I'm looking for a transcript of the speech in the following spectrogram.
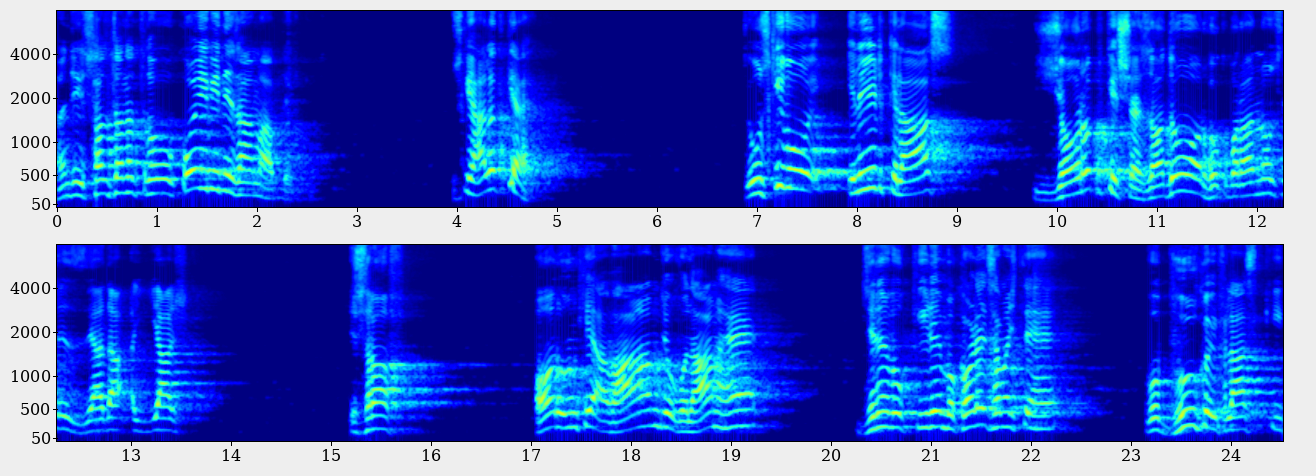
ہاں جی سلطنت ہو، کوئی بھی نظام آپ دیکھ اس کی حالت کیا ہے؟ کہ اس کی وہ ایلیٹ کلاس یورپ کے شہزادوں اور حکمرانوں سے زیادہ عیاش، اشراف، اور ان کے عوام جو غلام ہیں، جنہیں وہ کیڑے مکوڑے سمجھتے ہیں وہ بھوک و افلاس کی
